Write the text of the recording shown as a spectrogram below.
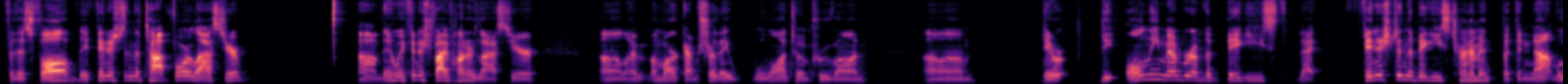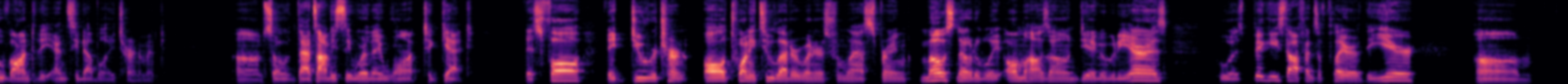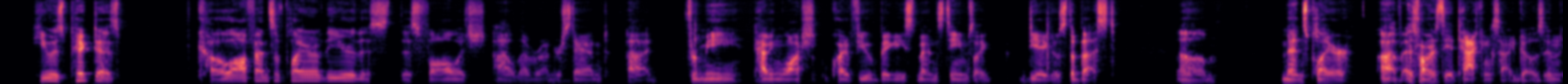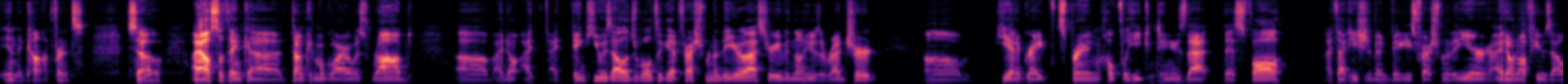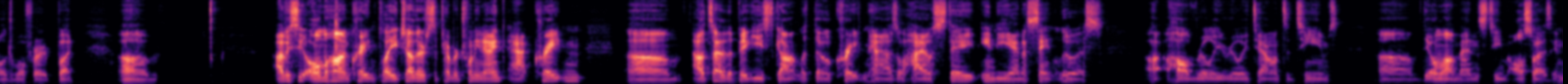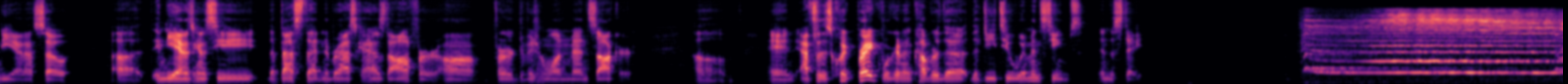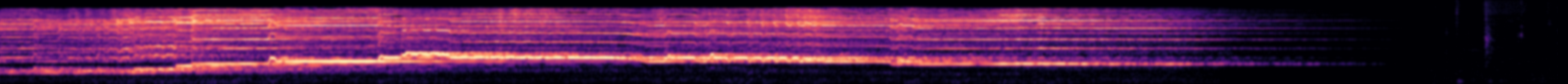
for this fall. They finished in the top four last year. Um, they only finished 500 last year. Um, a mark I'm sure they will want to improve on. Um, they were the only member of the Big East that finished in the Big East tournament but did not move on to the NCAA tournament. Um, so that's obviously where they want to get this fall. They do return all 22 letter winners from last spring, most notably Omaha's own Diego Gutierrez, who was Big East Offensive Player of the Year. Um, he was picked as co-offensive player of the year this this fall, which I'll never understand. Uh, for me, having watched quite a few Big East men's teams, like Diego's the best um, men's player uh, as far as the attacking side goes in in the conference. So I also think uh, Duncan McGuire was robbed. Uh, I don't. I, I think he was eligible to get freshman of the year last year, even though he was a redshirt. Um, he had a great spring. Hopefully, he continues that this fall. I thought he should have been Big East freshman of the year. I don't know if he was eligible for it, but um, obviously Omaha and Creighton play each other September 29th at Creighton. Um, outside of the Big East gauntlet, though, Creighton has Ohio State, Indiana, St. Louis, uh, all really, really talented teams. Um, the Omaha men's team also has Indiana, so uh, Indiana is going to see the best that Nebraska has to offer uh, for Division One men's soccer. Um, and after this quick break, we're going to cover the the D two women's teams in the state.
